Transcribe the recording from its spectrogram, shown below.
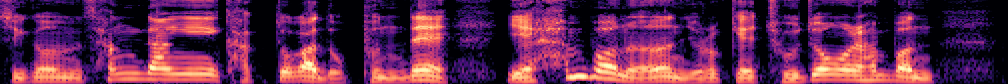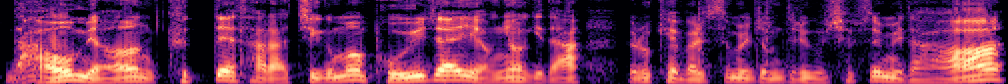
지금 상당히 각도가 높은데 얘 한 번은 이렇게 조정을 한번 나오면 그때 사라. 지금은 보유자의 영역이다. 이렇게 말씀을 좀 드리고 싶습니다.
